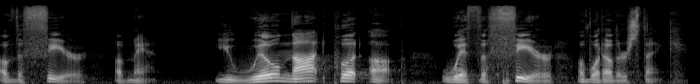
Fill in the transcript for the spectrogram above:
of the fear of man. You will not put up with the fear of what others think.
